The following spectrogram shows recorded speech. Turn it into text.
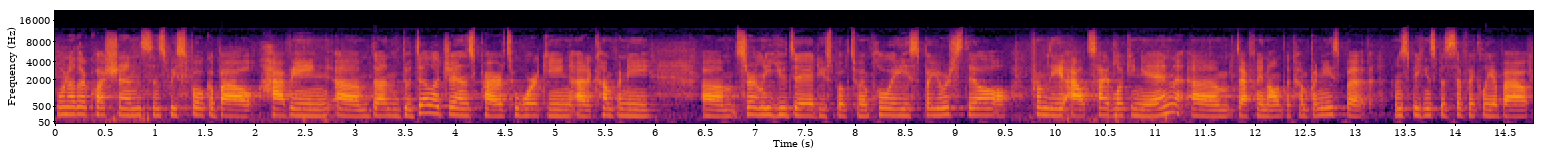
One other question, since we spoke about having um, done due diligence prior to working at a company, um, certainly you did, you spoke to employees, but you were still from the outside looking in, um, definitely not the companies, but I'm speaking specifically about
